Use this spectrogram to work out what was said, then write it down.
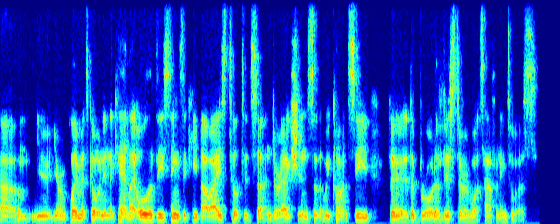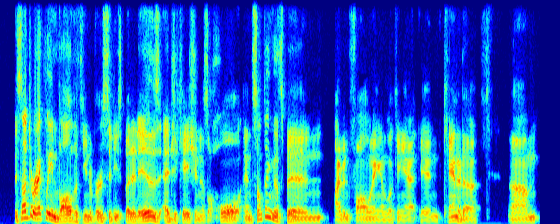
um, your your employment's going in the can. Like all of these things that keep our eyes tilted certain directions so that we can't see the the broader vista of what's happening to us. It's not directly involved with universities, but it is education as a whole. And something that's been I've been following and looking at in Canada um,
